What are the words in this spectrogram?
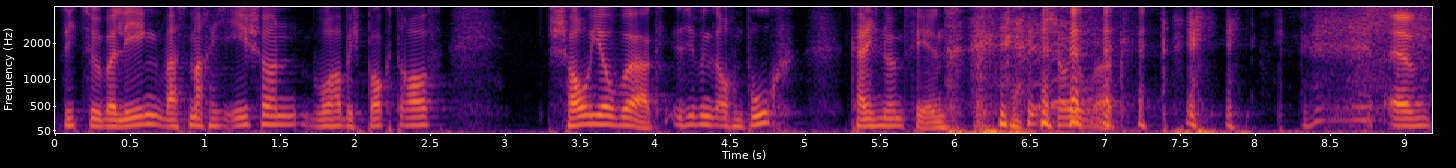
sich zu überlegen, was mache ich eh schon, wo habe ich Bock drauf. Show Your Work ist übrigens auch ein Buch, kann ich nur empfehlen. Show Your Work. ähm,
